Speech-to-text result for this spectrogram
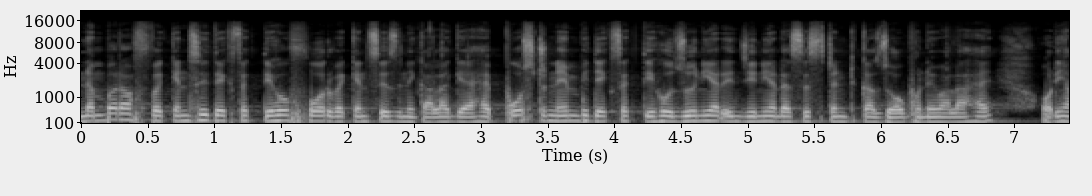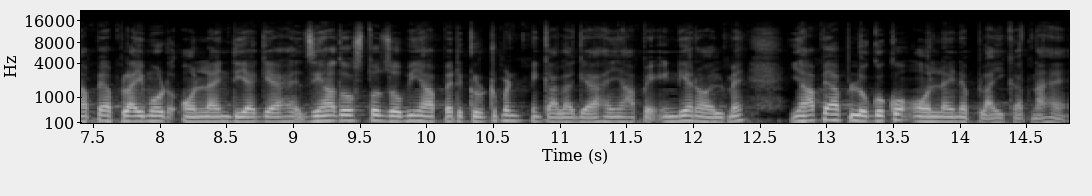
नंबर ऑफ़ वैकेंसी देख सकते हो, फोर वैकेंसीज निकाला गया है। पोस्ट नेम भी देख सकते हो, जूनियर इंजीनियर असिस्टेंट का जॉब होने वाला है। और यहाँ पे अप्लाई मोड ऑनलाइन दिया गया है। जी हाँ दोस्तों, जो भी यहाँ पे रिक्रूटमेंट निकाला गया है यहाँ पे इंडियन ऑयल में, यहाँ पे आप लोगों को ऑनलाइन अप्लाई करना है।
